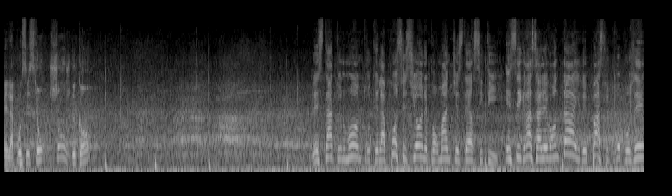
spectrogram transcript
Et la possession change de camp. Les stats nous montrent que la possession est pour Manchester City. Et c'est grâce à l'éventail de passes proposées.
